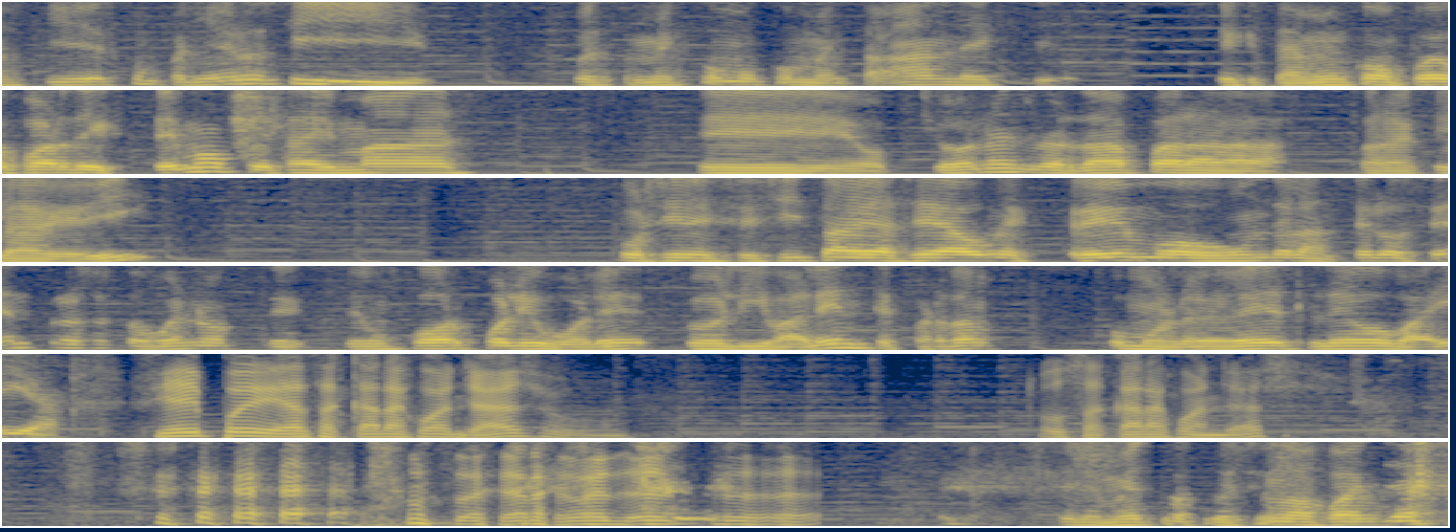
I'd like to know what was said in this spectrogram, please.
Así es, compañeros, y pues también como comentaban de que, de que también como puede jugar de extremo, pues hay más eh, opciones, ¿verdad? Para, para Claverí. Por si necesita ya sea un extremo o un delantero centro, eso es lo bueno de, de un jugador polivole- polivalente, perdón, como lo es Leo Bahía. Sí, ahí puede ya sacar a Juan Yash o, o sacar a Juan Yash. O sacar a Juan Yash. Se le mete la presión a Juan ya.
